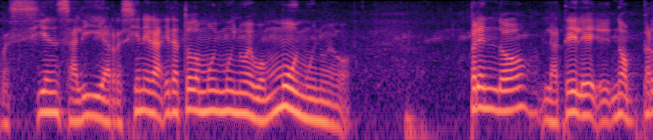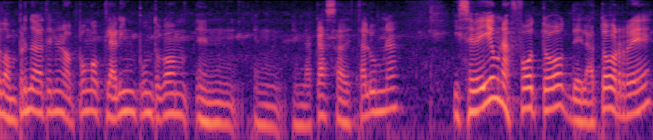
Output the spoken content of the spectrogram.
recién salía, recién era, era todo muy, muy nuevo, muy, muy nuevo. Prendo la tele, eh, no, perdón, prendo la tele, no, pongo clarín.com en, en la casa de esta alumna y se veía una foto de la torre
